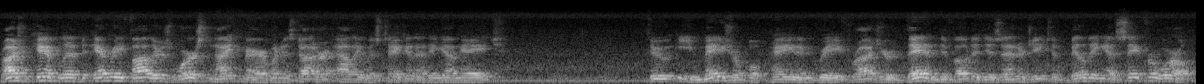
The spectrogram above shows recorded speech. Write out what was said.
Roger Kemp lived every father's worst nightmare when his daughter Ali was taken at a young age. Through immeasurable pain and grief, Roger then devoted his energy to building a safer world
